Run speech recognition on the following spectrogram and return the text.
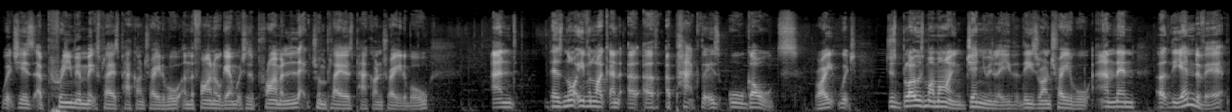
which is a premium mixed players pack untradeable, and the final again, which is a prime electrum players pack untradeable and there's not even like an, a, a pack that is all golds, right? Which just blows my mind genuinely that these are untradeable. And then at the end of it,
